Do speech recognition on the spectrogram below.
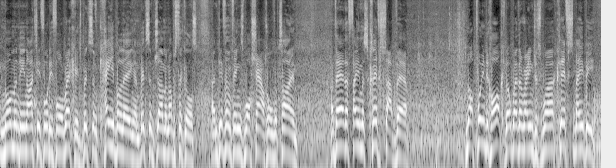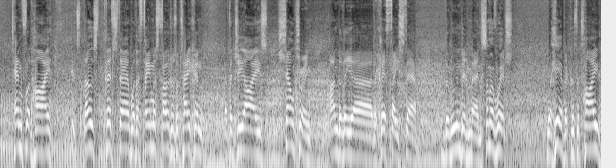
Normandy 1944 wreckage, bits of cabling and bits of German obstacles, and different things wash out all the time. And there are the famous cliffs up there. Not Pointe du Hoc, not where the Rangers were, cliffs maybe 10 foot high. It's those cliffs there where the famous photos were taken of the GIs sheltering under the, uh, the cliff face there the wounded men, some of which were here because the tide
